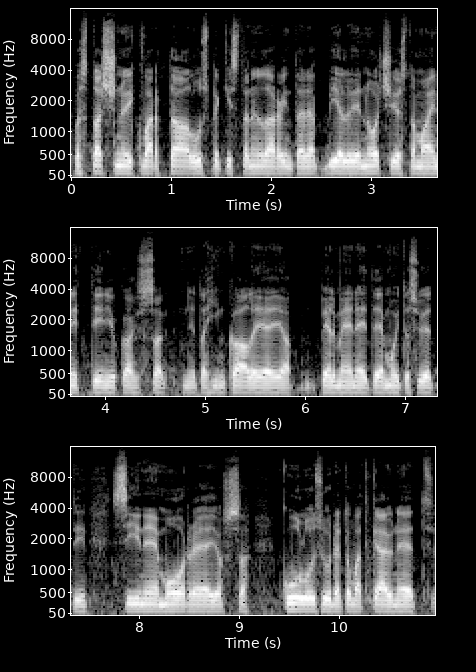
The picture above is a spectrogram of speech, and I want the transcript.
Pastachnyi kvartaal, Uzbekistanin larinta ja Bielujen Nochi, josta mainittiin, joka, jossa niitä hinkaaleja ja pelmeeneitä ja muita syötiin. Sine More, jossa kuuluisuudet ovat käyneet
